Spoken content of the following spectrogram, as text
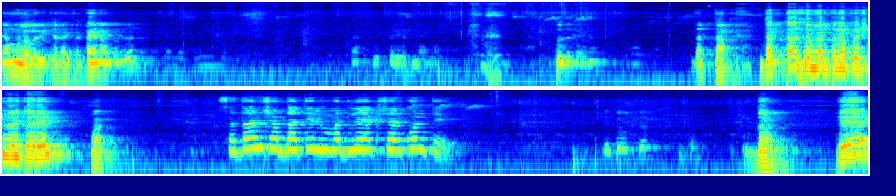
या मुलाला विचारायचा. काय नाव तुझं? तुझं काय नाव? दत्ता. दत्ता समोर तुला प्रश्न विचारेल. सदन शब्दातील मधले अक्षर कोणते? द. हे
